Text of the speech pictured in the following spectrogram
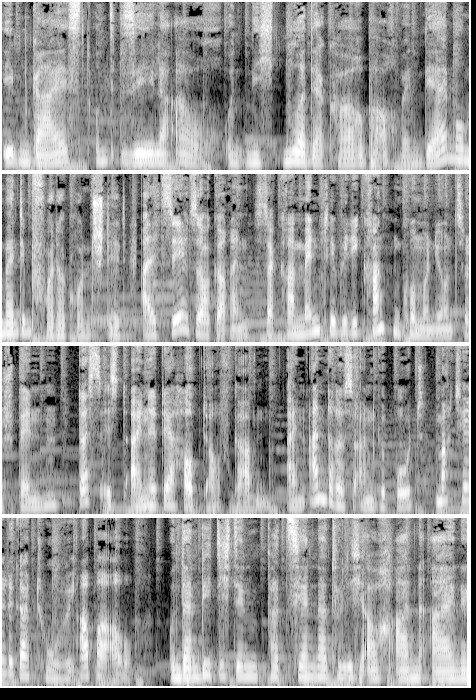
eben Geist und Seele auch und nicht nur der Körper, auch wenn der im Moment im Vordergrund steht. Als Seelsorgerin Sakramente wie die Krankenkommunion zu spenden, das ist eine der Hauptaufgaben. Ein anderes Angebot macht Hildegard Huwe aber auch. Und dann biete ich den Patienten natürlich auch an, eine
